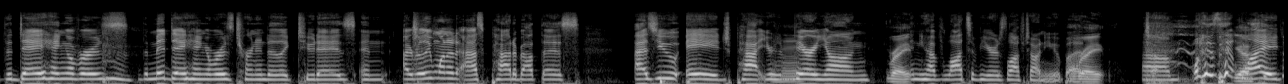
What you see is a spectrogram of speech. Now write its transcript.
the day hangovers, the midday hangovers turn into like 2 days and I really wanted to ask Pat about this. As you age, Pat, you're very young Right. and you have lots of years left on you, but Right. um, what is it Yeah. like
